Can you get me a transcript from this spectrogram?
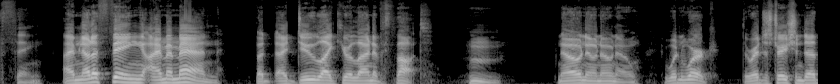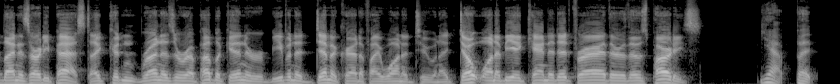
thing? I'm not a thing, I'm a man. But I do like your line of thought. Hmm. No, no, no, no. It wouldn't work. The registration deadline has already passed. I couldn't run as a Republican or even a Democrat if I wanted to, and I don't want to be a candidate for either of those parties. Yeah, but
